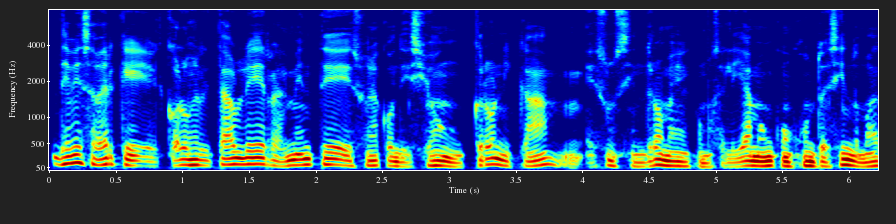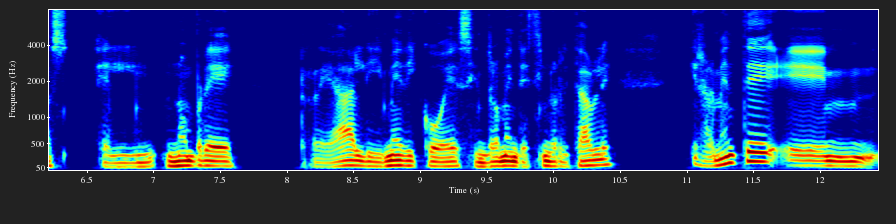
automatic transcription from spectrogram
debes saber que el colon irritable realmente es una condición crónica, es un síndrome, como se le llama, un conjunto de síntomas. El nombre real y médico es síndrome intestino irritable. Y realmente em,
